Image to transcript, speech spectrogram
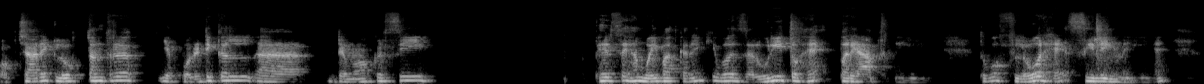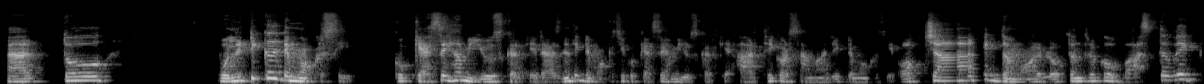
औपचारिक लोकतंत्र या पॉलिटिकल डेमोक्रेसी फिर से हम वही बात करें कि वह ज़रूरी तो है पर्याप्त नहीं है। तो वो फ्लोर है सीलिंग नहीं है। आ, तो पॉलिटिकल डेमोक्रेसी को कैसे हम यूज़ करके, राजनीतिक डेमोक्रेसी को कैसे हम यूज़ करके, आर्थिक और सामाजिक डेमोक्रेसी औपचारिक लोकतंत्र को वास्तविक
